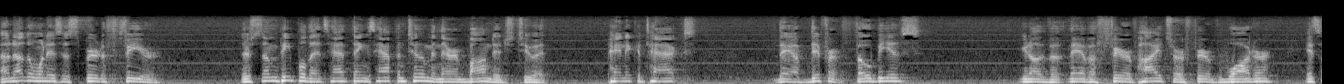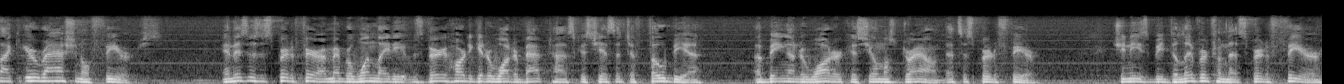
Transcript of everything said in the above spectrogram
Another one is a spirit of fear. There's some people that's had things happen to them and they're in bondage to it. Panic attacks they have different phobias you know, they have a fear of heights or a fear of water. It's like irrational fears. And this is a spirit of fear. I remember one lady, it was very hard to get her water baptized because she has such a phobia of being underwater because she almost drowned. That's a spirit of fear. She needs to be delivered from that spirit of fear,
